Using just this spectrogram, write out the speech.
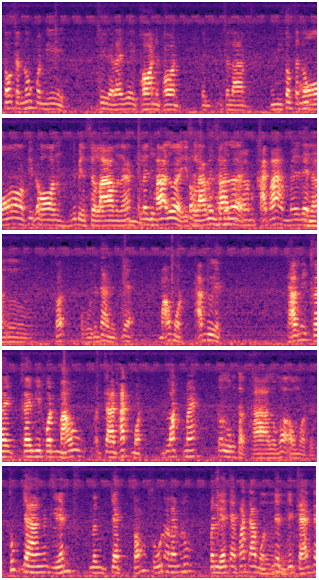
โต๊ะสนุกมันมีชื่ออะไรด้วยพรเนี่ยพร เป็นอิสลามมันมีโต๊ะสนุอ๋ก อพี่พรที่เป็นอิสลามอะนะอืม เล่นพระด้วยอิสลามเล่นพระด้วยเออมันขายผ้าไม่ได้เล่นนะอืมก็โอ้โหจนได้เนี่ยแย่เหมาหมดถามดูเลยถามนี่เคยเคยมีคนเหมาอาจารย์พัดหมดล็อตไหมก็ลุงศรัทธาลุงก็เอาหมดเลยทุกอย่างเหรียญหนึ่งเจ็ดสองศูนย์อะไรไม่รู้เป็นเหรียญอาจารย์พัดเอาหมดอืมเล่นกี่แสนก็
